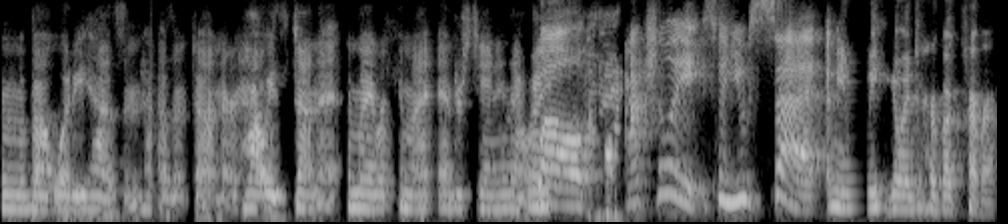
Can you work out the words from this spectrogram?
him about what he has and hasn't done or how he's done it. Am I am I understanding that right? Well, actually, so you set, I mean, we can go into her book forever.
